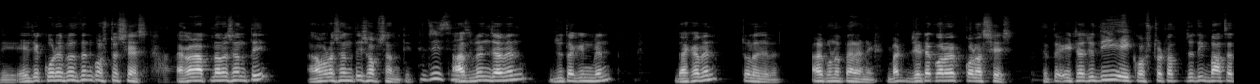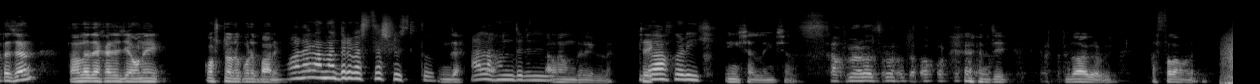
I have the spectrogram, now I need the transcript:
জি। এই যে করে ফেলছেন কষ্ট শেষ। এখন আপনারও শান্তি? আমারও শান্তি সব শান্তি। আসবেন যাবেন জুতা কিনবেন দেখাবেন চলে যাবেন। আর কোনো প্যারা নেই। বাট যেটা করার করা শেষ। কিন্তু এটা যদি এই কষ্টটা যদি বাঁচাতে চান তাহলে দেখা যায় যে অনেক কষ্ট আরও করে বাড়ে। অনেক আমাদের বাচ্চা সুস্থ। আলহামদুলিল্লাহ। আলহামদুলিল্লাহ। ঠিক। দোয়া করি। ইনশাল্লাহ ইনশাল্লাহ। জি দোয়া করবেন। আসসালামু আলাইকুম।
